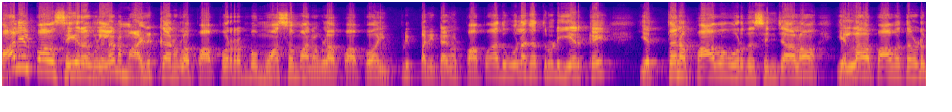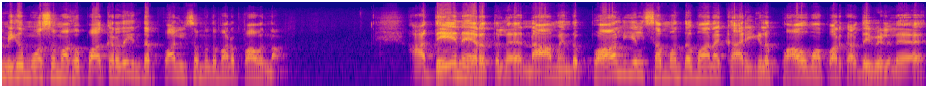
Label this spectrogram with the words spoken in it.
பாலியல் பாவம் செய்கிறவங்களெல்லாம் நம்ம அழுக்கானவங்களாக பார்ப்போம் ரொம்ப மோசமானவங்களா பார்ப்போம் இப்படி பண்ணிட்டாங்கன்னு பார்ப்போம். அது உலகத்தினுடைய இயற்கை. எத்தனை பாவம் ஒருத்தன் செஞ்சாலும் எல்லா பாவத்தை விட மிக மோசமாக பார்க்குறது இந்த பாலியல் சம்மந்தமான பாவம் தான் அதே நேரத்தில் நாம் இந்த பாலியல் சம்பந்தமான காரியங்களை பாவமாக பார்க்க அதே வேளையில்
